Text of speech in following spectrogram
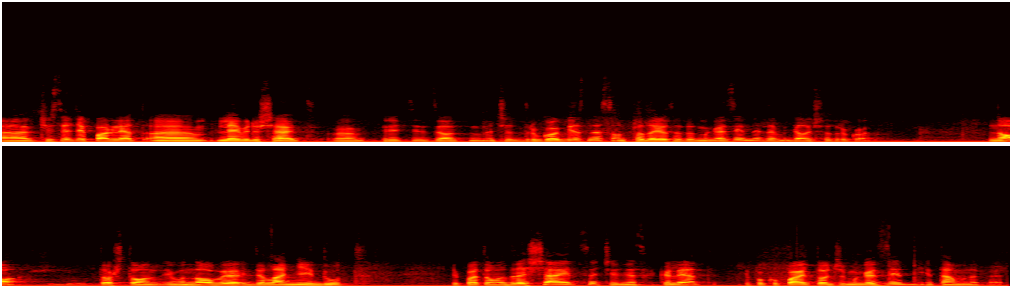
Uh, через эти пару лет uh, Леви решает uh, перейти, сделать, начать другой бизнес, он продает этот магазин и делает что-то другое. Но то, что он, его новые дела не идут, и потом возвращается через несколько лет и покупает тот же магазин, и там он опять.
